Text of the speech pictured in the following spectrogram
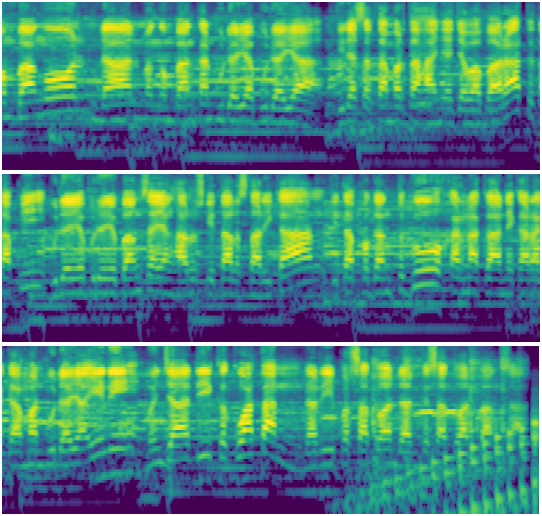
membangun dan mengembangkan budaya-budaya. Tidak serta-merta hanya Jawa Barat, tetapi budaya-budaya bangsa yang harus kita lestarikan, kita pegang teguh karena keanekaragaman budaya ini menjadi kekuatan dari persatuan dan kesatuan bangsa.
